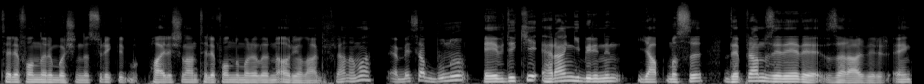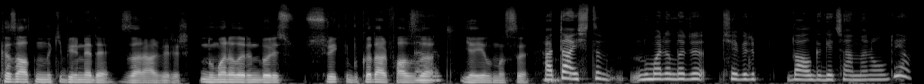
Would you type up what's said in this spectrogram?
Telefonların başında sürekli paylaşılan telefon numaralarını arıyorlardı falan ama e, mesela bunu evdeki herhangi birinin yapması depremzedeye de zarar verir. Enkaz altındaki birine de zarar verir. Numaraların böyle sü- sürekli bu kadar fazla Evet. yayılması. Hatta işte numaraları çevirip dalga geçenler oldu ya.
